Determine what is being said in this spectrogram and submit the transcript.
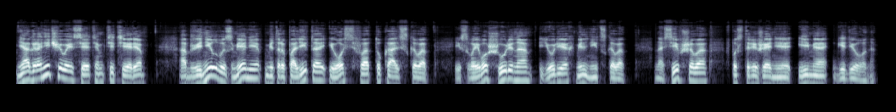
Не ограничиваясь этим, Тетеря обвинил в измене митрополита Иосифа Тукальского и своего шурина Юрия Хмельницкого, носившего в пострижение имя Гедеона.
